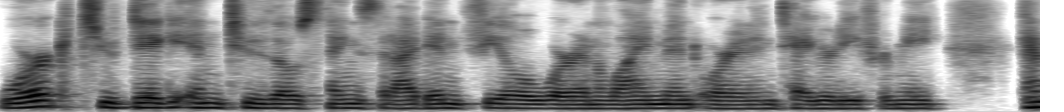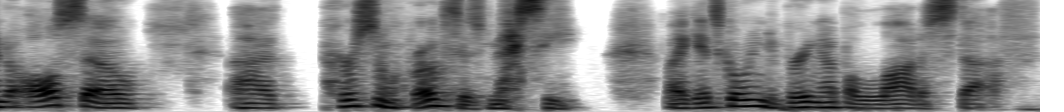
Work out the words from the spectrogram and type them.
work to dig into those things that I didn't feel were in alignment or in integrity for me. And also, uh, personal growth is messy. Like it's going to bring up a lot of stuff.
